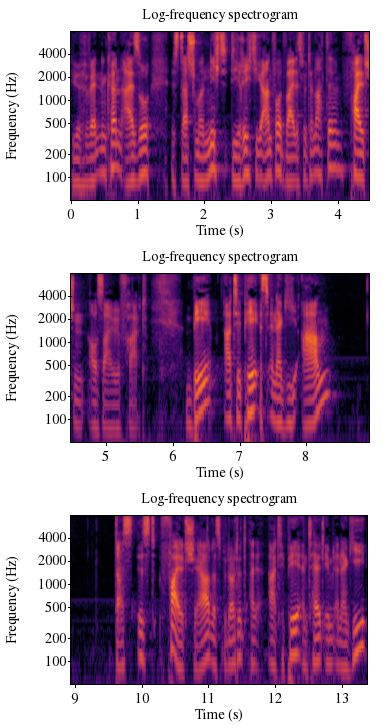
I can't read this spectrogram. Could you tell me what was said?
die wir verwenden können. Also ist das schon mal nicht die richtige Antwort, weil es wird ja nach der falschen Aussage gefragt. B, ATP ist energiearm. Das ist falsch. Ja, das bedeutet, ATP enthält eben Energie,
